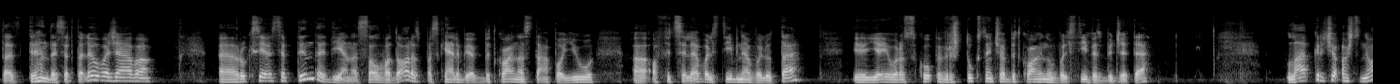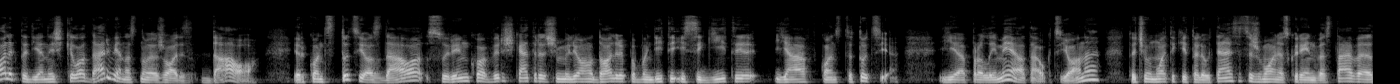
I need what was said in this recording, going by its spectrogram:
tas trendas ir toliau važiavo Rugsėjo 7 dieną Salvadoras paskelbė, jog bitkoinas tapo jų a, oficialia valstybinė valiuta jie jau yra sukaupę virš tūkstančio bitkoinų valstybės biudžete. Lapkričio 18 dieną iškilo dar vienas naujas žodis - DAO. Ir konstitucijos DAO surinko virš 40 milijonų dolerių pabandyti įsigyti JAV konstituciją. Jie pralaimėjo tą aukcioną, tačiau nuotikiai toliau tęsiasi, žmonės, kurie investavę,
